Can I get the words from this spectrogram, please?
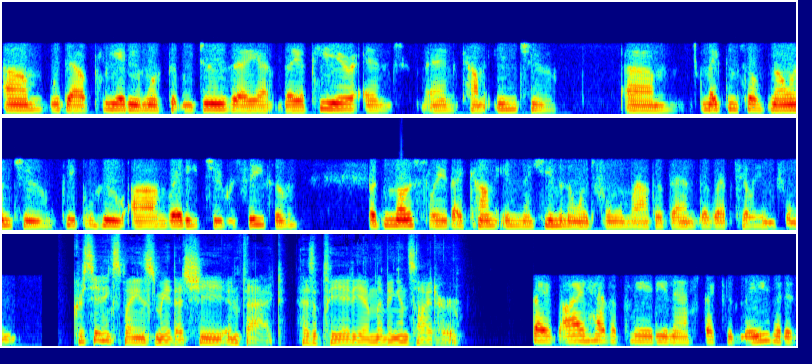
Um, with our Pleiadian work that we do, they uh, they appear and and come into um, make themselves known to people who are ready to receive them but mostly they come in the humanoid form rather than the reptilian form. Christine explains to me that she, in fact, has a Pleiadian living inside her. I have a Pleiadian aspect of me that is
